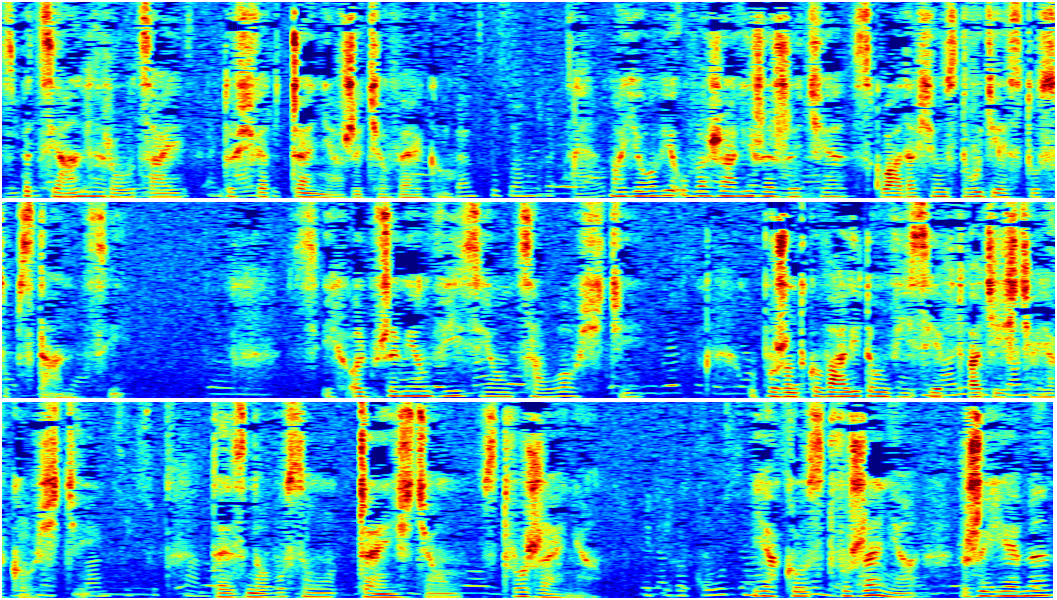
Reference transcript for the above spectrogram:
Specjalny rodzaj doświadczenia życiowego. Majowie uważali, że życie składa się z dwudziestu substancji. Z ich olbrzymią wizją całości uporządkowali tą wizję w dwadzieścia jakości. Te znowu są częścią stworzenia. Jako stworzenia żyjemy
